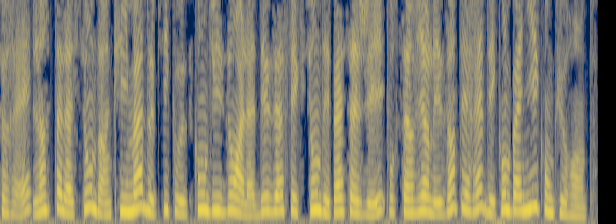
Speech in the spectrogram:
serait l'installation d'un climat de psychose conduisant à la désaffection des passagers pour servir les intérêts des compagnies concurrentes.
